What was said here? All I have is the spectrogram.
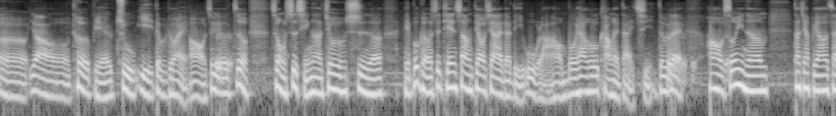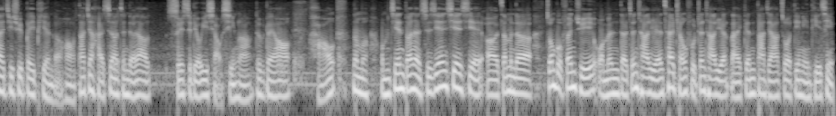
呃要特别注意，对不对？哦，这个这种这种事情啊，就是呢，也不可能是天上掉下来的礼物啦，哦，不要互康的代替，对不对？好，所以呢，大家不要再继续被骗了哈，大家还是要真的要。随时留意小心啊，对不对哦？好，那么我们今天短短时间，谢谢呃咱们的中埔分局我们的侦查员蔡成甫侦查员来跟大家做叮咛提醒。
